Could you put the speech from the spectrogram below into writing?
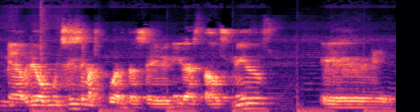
me abrió muchísimas puertas de venir a Estados Unidos. Eh,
